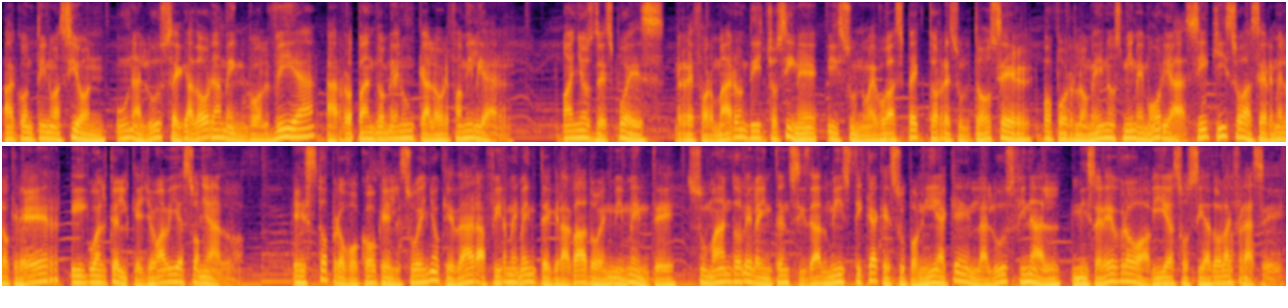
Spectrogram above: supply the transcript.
A continuación, una luz cegadora me envolvía, arropándome en un calor familiar. Años después, reformaron dicho cine, y su nuevo aspecto resultó ser, o por lo menos mi memoria así quiso hacérmelo creer, igual que el que yo había soñado. Esto provocó que el sueño quedara firmemente grabado en mi mente, sumándole la intensidad mística que suponía que en la luz final, mi cerebro había asociado la frase,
